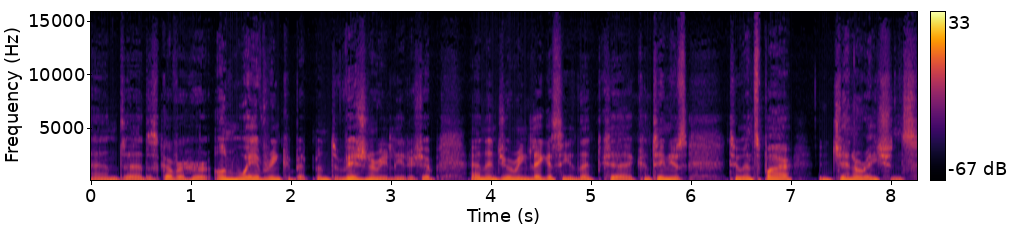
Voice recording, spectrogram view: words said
and uh, discover her unwavering commitment, visionary leadership, and enduring legacy that uh, continues to inspire generations.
